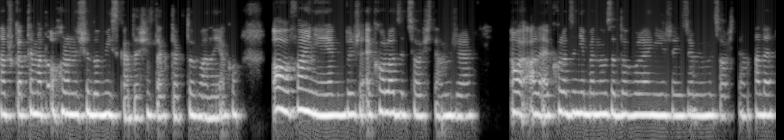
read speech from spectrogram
Na przykład temat ochrony środowiska też jest tak traktowany jako o fajnie, jakby, że ekolodzy coś tam, że o, ale ekolodzy nie będą zadowoleni, jeżeli zrobimy coś tam, ale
